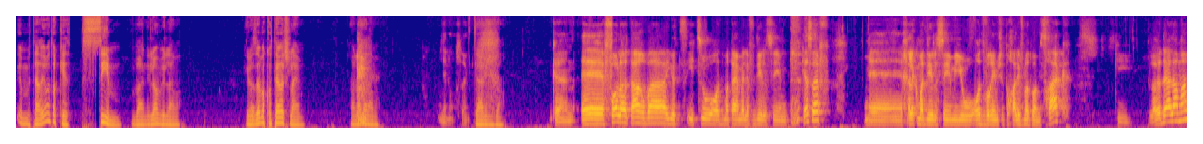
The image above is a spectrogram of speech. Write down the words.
הם מתארים אותו כ-sim, ואני לא מבין למה. כאילו, זה בכותרת שלהם. אני לא יודע למה. אין לי מושג. זה היה לי מוזר. כן. Fallout אה, 4 יצאו עוד 200 אלף DLC־ים כסף. אה, חלק מה-DLC־ים יהיו עוד דברים שתוכל לבנות במשחק, כי לא יודע למה.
